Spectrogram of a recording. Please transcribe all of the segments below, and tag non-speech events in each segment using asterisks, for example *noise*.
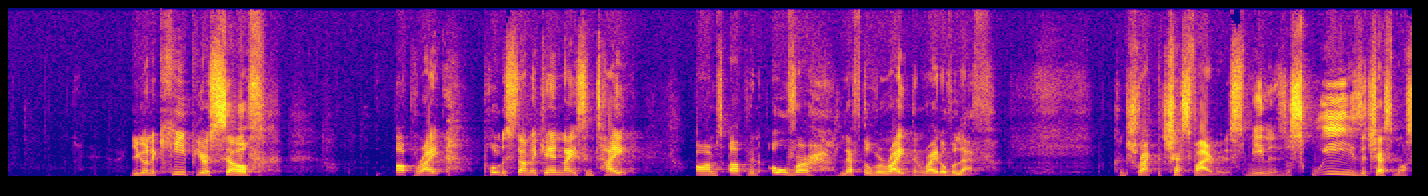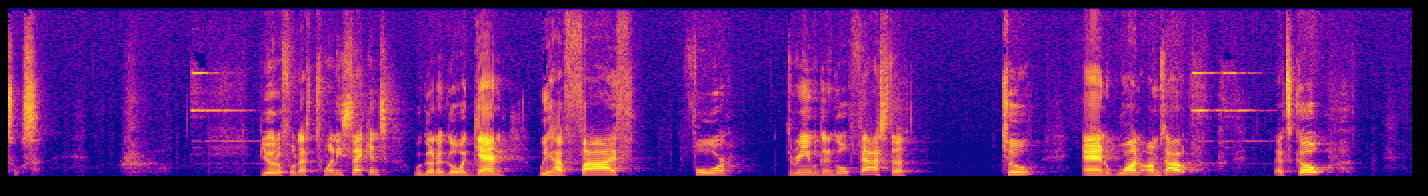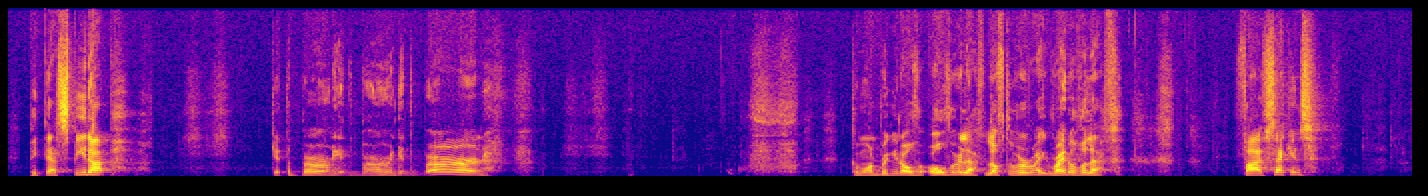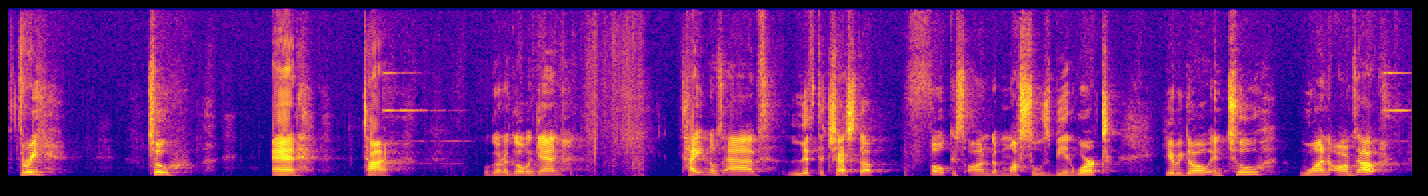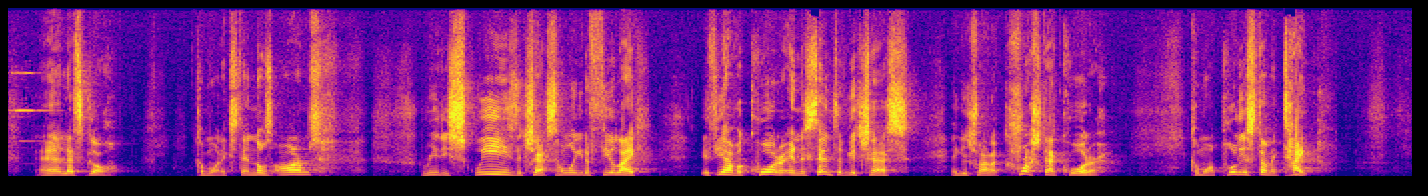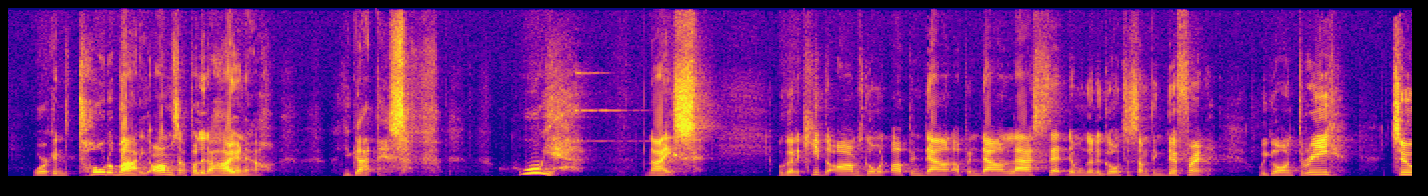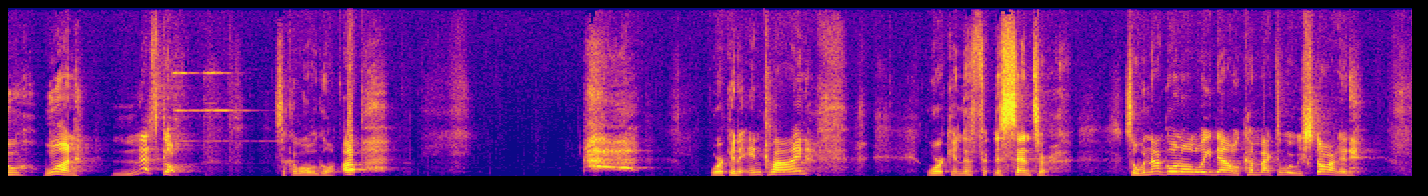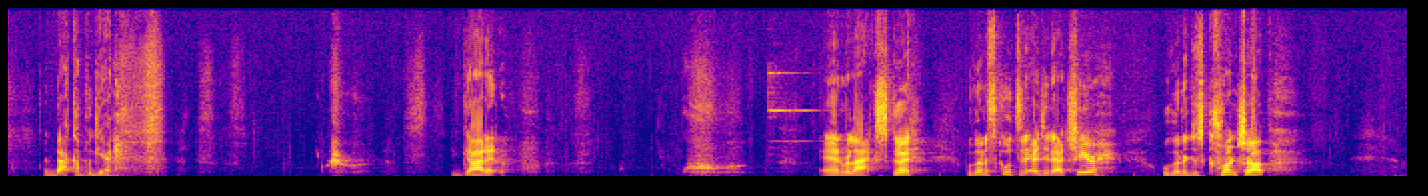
You're gonna keep yourself upright. Pull the stomach in nice and tight. Arms up and over, left over right, then right over left. Contract the chest fibers, meaning to squeeze the chest muscles. Beautiful, that's 20 seconds. We're gonna go again. We have five, four, three. We're gonna go faster. Two, and one, arms out. Let's go. Pick that speed up. Get the burn, get the burn, get the burn. Come on, bring it over. Over left, left over right, right over left. Five seconds. Three, two, and time. We're gonna go again. Tighten those abs, lift the chest up, focus on the muscles being worked. Here we go in two, one, arms out, and let's go. Come on, extend those arms. Really squeeze the chest. I want you to feel like if you have a quarter in the center of your chest and you're trying to crush that quarter, come on, pull your stomach tight. Working the total body. Arms up a little higher now. You got this. Ooh, yeah. Nice. We're gonna keep the arms going up and down, up and down. Last set, then we're gonna go into something different. We go in three, two, one. Let's go. So come on, we're going up. *sighs* Working the incline, working the, the center. So we're not going all the way down. We'll come back to where we started and back up again. You got it and relax. Good. We're gonna scoot to the edge of that chair. We're gonna just crunch up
